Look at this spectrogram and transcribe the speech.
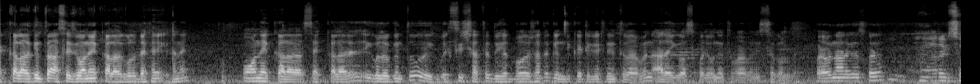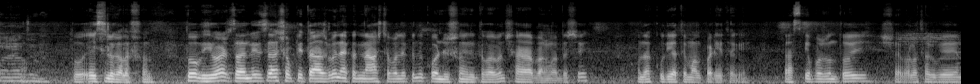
এক কালার কিন্তু আছে যে অনেক কালারগুলো দেখেন এখানে। অনেক কালার আছে এক কালারের এগুলো কিন্তু ওই বেক্সির সাথে দুই হাত বড়ের সাথে কিন্তু কেটে কেটে নিতে পারবেন। আড়াই গজ করেও নিতে পারবেন ইচ্ছা করলে। পারবেন আড়াই গজ করে? হ্যাঁ তো এই ছিল কালেকশন তো ভিউয়ার্স জানিয়ে দিচ্ছেন সবটিতে আসবেন। এখন না আসতে পারলে কিন্তু কন্ডিশনে নিতে পারবেন সারা বাংলাদেশে। আমরা কুরিয়াতে মাল পাঠিয়ে থাকি। আজকে পর্যন্তই। সে ভালো থাকবেন।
